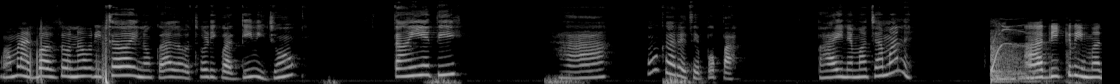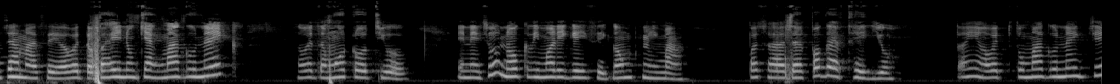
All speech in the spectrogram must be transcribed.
હમણાં બસ જો નવરી થઈ નો કાલ થોડીક વાર ટીવી જોઉં. તો અહીંયાથી હા શું કરે છે પપ્પા? ભાઈને મજામાં ને? આ દીકરી મજામાં છે. હવે તો ભાઈનું ક્યાંક માગું નાખ હવે તો મોટો થયો. એને શું નોકરી મળી ગઈ છે કંપનીમાં. પચાસ હજાર પગાર થઈ ગયો. તો અહીં હવે તું માગું નાખજે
